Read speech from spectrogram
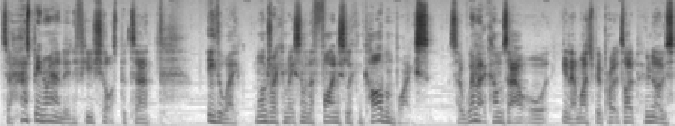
So it has been around in a few shots, but uh, either way, Mondraker can make some of the finest looking carbon bikes so when that comes out, or you know, might be a prototype, who knows?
